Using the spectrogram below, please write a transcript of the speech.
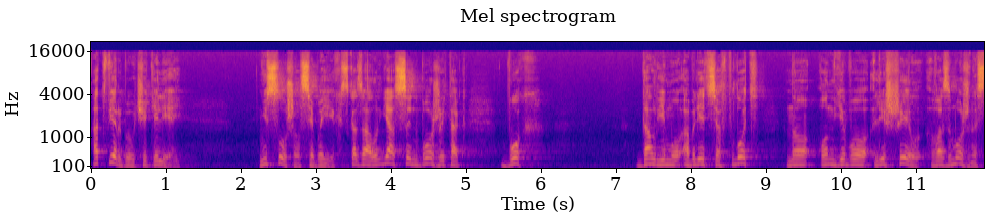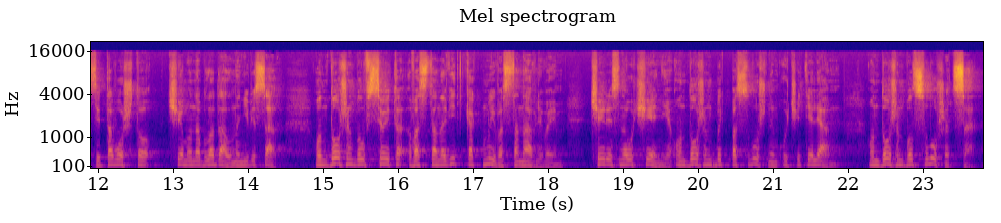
отверг бы учителей, не слушался бы их, сказал, я Сын Божий, так Бог дал ему облечься в плоть, но он его лишил возможности того, что, чем он обладал на небесах. Он должен был все это восстановить, как мы восстанавливаем, через научение. Он должен быть послушным учителям. Он должен был слушаться –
